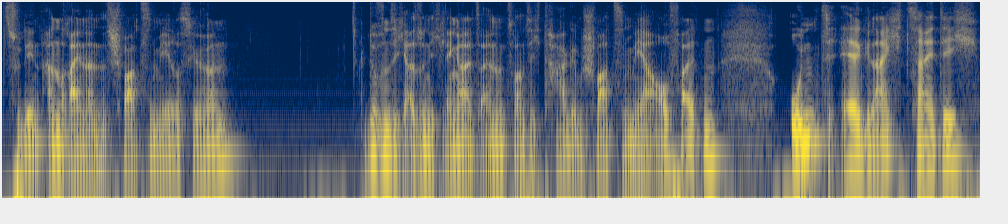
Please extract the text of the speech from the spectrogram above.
zu den Anrainern des Schwarzen Meeres gehören, dürfen sich also nicht länger als 21 Tage im Schwarzen Meer aufhalten und äh, gleichzeitig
